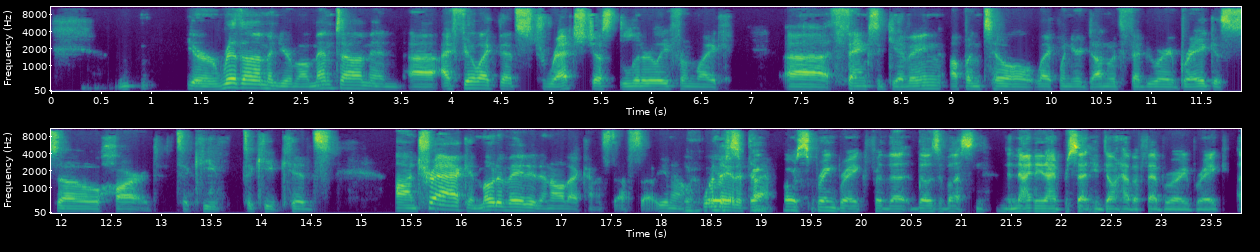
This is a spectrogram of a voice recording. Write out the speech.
your rhythm and your momentum and uh, i feel like that stretch just literally from like uh, thanksgiving up until like when you're done with february break is so hard to keep to keep kids on track and motivated and all that kind of stuff. So you know one day at a time. or spring break for the those of us the 99% who don't have a february break.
